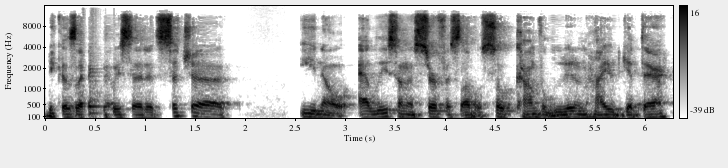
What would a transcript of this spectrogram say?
Because, like we said, it's such a you know, at least on a surface level, so convoluted on how you'd get there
